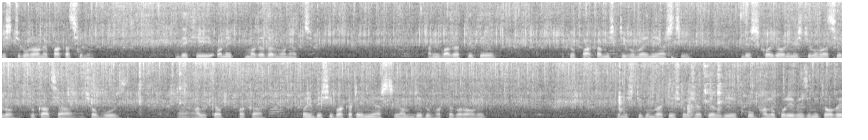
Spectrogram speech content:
মিষ্টি কুমড়া অনেক পাকা ছিল। দেখি অনেক মজাদার মনে হচ্ছে। আমি বাজার থেকে একটু পাকা মিষ্টি কুমড়াই নিয়ে আসছি। বেশ কয় ধরনের মিষ্টি কুমড়া ছিল? তো কাঁচা, সবুজ হালকা পাকা। আমি বেশি পাকাটাই নিয়ে আসছিলাম, যেহেতু ভর্তা করা হবে। তো মিষ্টি কুমড়াকে সরিষার তেল দিয়ে খুব ভালো করে ভেজে নিতে হবে।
